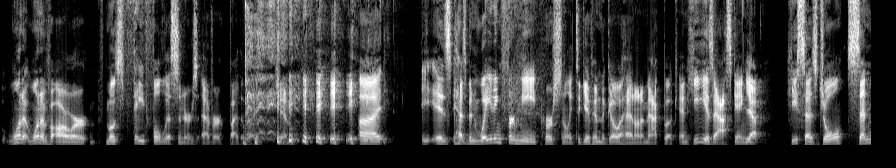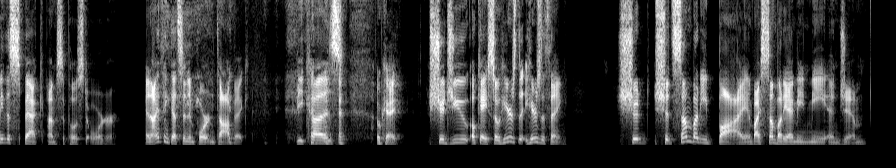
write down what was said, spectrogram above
one of- one of our most faithful listeners ever, by the way, Jim. uh, is has been waiting for me personally to give him the go ahead on a MacBook, and he is asking. yeah. He says, "Joel, send me the spec I'm supposed to order," and I think that's an important topic because Okay. should you? Okay, so here's the here's the thing. should should somebody buy, and by somebody I mean me and Jim,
